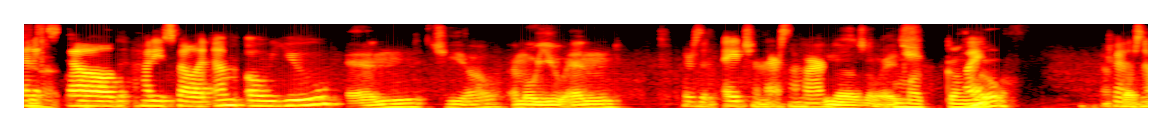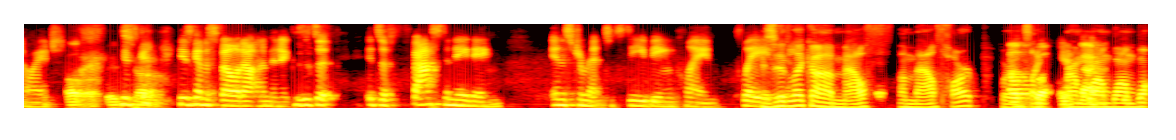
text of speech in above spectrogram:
and it's spelled, how do you spell it? M O U. N G O M O U N. There's an H in there somewhere. No, there's no H. Moungongo. Okay, there's no H. Oh, He's it's gonna, uh, he's gonna spell it out in a minute because it's a it's a fascinating instrument to see being played. Played. Is it like a mouth a mouth harp where Mouth it's like harp, wham, exactly. wham, wham, wham.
